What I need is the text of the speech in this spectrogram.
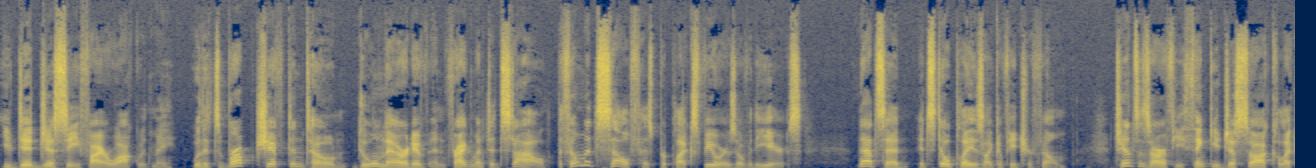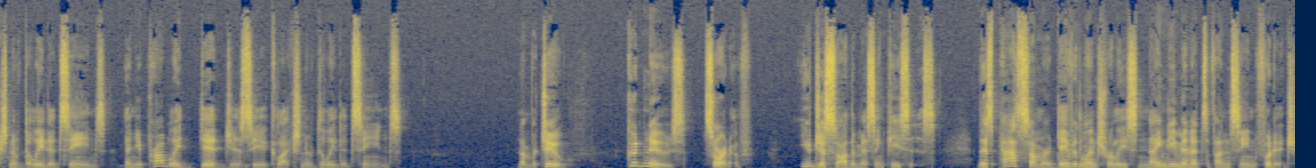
You did just see Firewalk with Me. With its abrupt shift in tone, dual narrative, and fragmented style, the film itself has perplexed viewers over the years. That said, it still plays like a feature film. Chances are, if you think you just saw a collection of deleted scenes, then you probably did just see a collection of deleted scenes. Number two, good news, sort of. You just saw the missing pieces. This past summer, David Lynch released 90 minutes of unseen footage,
